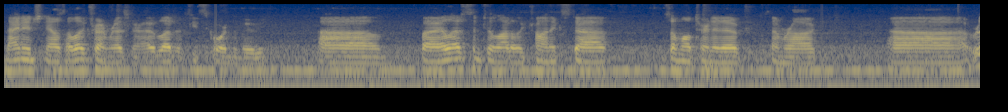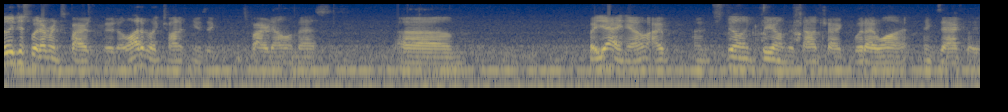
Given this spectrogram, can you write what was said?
Nine Inch Nails. I love Trent Reznor. I love if he scored the movie. Um, but I listen to a lot of electronic stuff, some alternative, some rock. Uh, really, just whatever inspires the mood. A lot of electronic music inspired LMS. Um, but yeah, you know, I, I'm still unclear on the soundtrack, what I want exactly.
